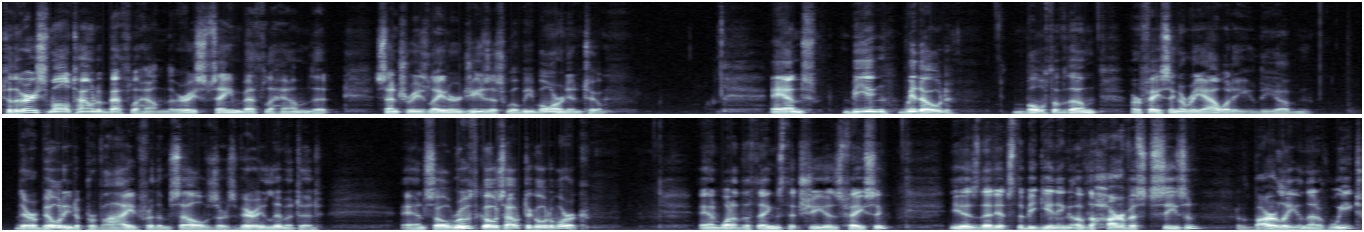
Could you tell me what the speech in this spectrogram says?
to the very small town of Bethlehem, the very same Bethlehem that centuries later Jesus will be born into. And being widowed, both of them are facing a reality. The, um, their ability to provide for themselves is very limited. And so Ruth goes out to go to work. And one of the things that she is facing is that it's the beginning of the harvest season of barley and then of wheat.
